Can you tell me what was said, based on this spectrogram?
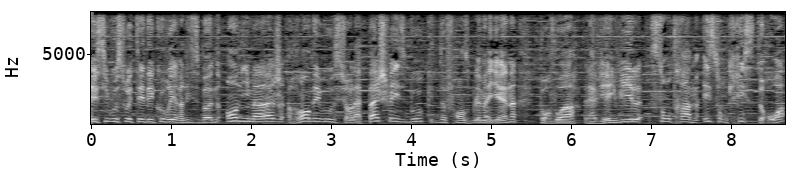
Et si vous souhaitez découvrir Lisbonne en images, rendez-vous sur la page Facebook de France Bleu Mayenne pour voir la vieille ville, son tram et son Christ roi.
